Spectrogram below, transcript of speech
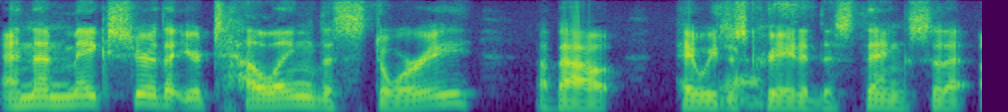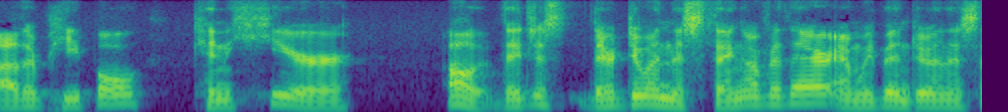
and then make sure that you're telling the story about hey, we just created this thing so that other people can hear oh, they just they're doing this thing over there, and we've been doing this.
